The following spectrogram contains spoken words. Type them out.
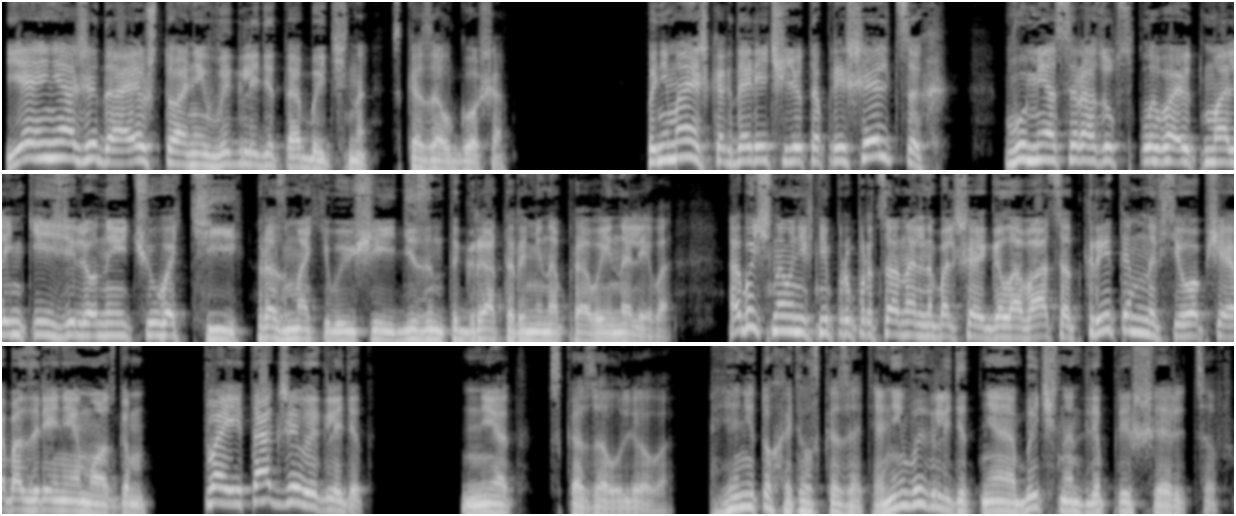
«Я и не ожидаю, что они выглядят обычно», — сказал Гоша. «Понимаешь, когда речь идет о пришельцах, в уме сразу всплывают маленькие зеленые чуваки, размахивающие дезинтеграторами направо и налево. Обычно у них непропорционально большая голова с открытым на всеобщее обозрение мозгом. Твои так же выглядят?» «Нет», — сказал Лева. «Я не то хотел сказать. Они выглядят необычно для пришельцев.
